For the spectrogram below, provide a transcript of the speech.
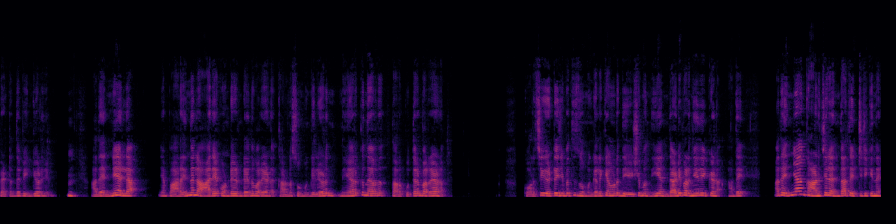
പെട്ടെന്ന് പിങ്കി പറഞ്ഞു. "ഉം, അതെന്നെയല്ല. ഞാൻ പറയുന്നല്ലോ ആരെ കൊണ്ടുണ്ടെന്ന് പറയാണ്. കാരണം സുമംഗലിയോട് നേർക്ക് നേർന്ന് തർക്കുത്തരം പറയാണ്. കുറച്ച് കേട്ട് കഴിഞ്ഞപ്പോൾ സുമംഗലയ്ക്ക് അങ്ങോട്ട് ദേഷ്യം വന്നു. നീ എന്താടി പറഞ്ഞു നിൽക്കണം അതെ അതെ ഞാൻ കാണിച്ചാൽ എന്താ തെറ്റിരിക്കുന്നേ?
